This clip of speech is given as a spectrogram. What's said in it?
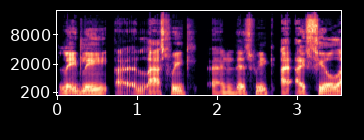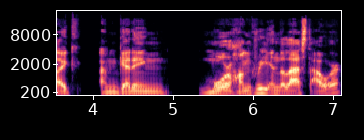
lately, uh, last week and this week, I, I feel like I'm getting more hungry in the last hour,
